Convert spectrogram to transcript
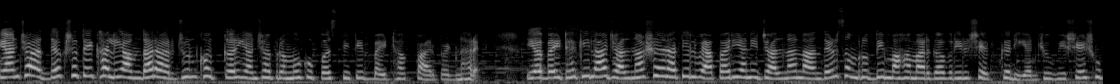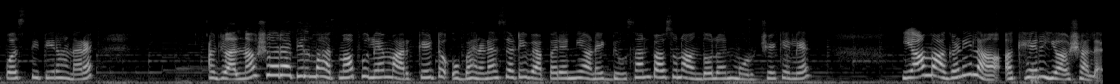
यांच्या अध्यक्षतेखाली आमदार अर्जुन खोतकर यांच्या प्रमुख उपस्थित उपस्थितीत बैठक पार पडणार आहे. या बैठकीला जालना शहरातील व्यापारी आणि जालना नांदेड समृद्धी महामार्गावरील शेतकरी यांची विशेष उपस्थिती राहणार आहे. जालना शहरातील महात्मा फुले मार्केट उभारण्यासाठी व्यापाऱ्यांनी अनेक दिवसांपासून आंदोलन मोर्चे केले. या मागणीला अखेर यश आलंय.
